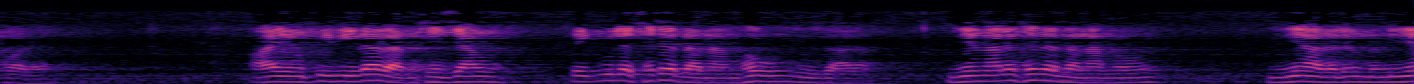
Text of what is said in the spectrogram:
ခေါ်တယ်အာယုံပီပီသားတာမထင်ရှားဘူးစိတ်ကူးလည်းထက်ထက်တန်တာမဟုတ်ဘူးသူစားတာမြင်တာလည်းထက်ထက်တန်တာမဟုတ်ဘူးမြင်ရတယ်လို့မမြင်ရ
